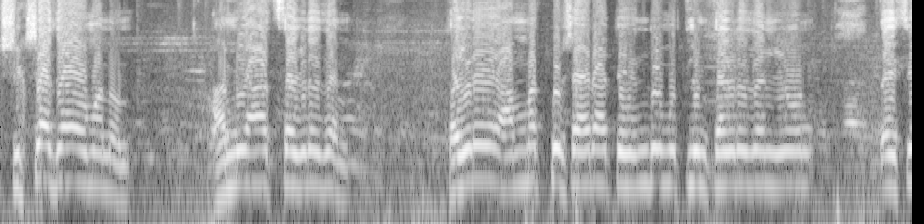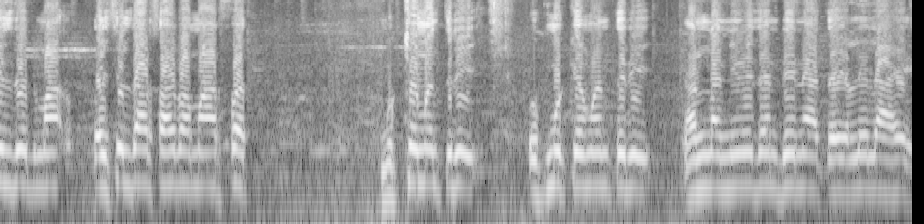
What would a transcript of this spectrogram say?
शिक्षा द्यावं म्हणून आम्ही आज सगळेजण सगळे अहमदपूर शहराचे हिंदू मुस्लिम सगळेजण येऊन तहसीलदार मा तहसीलदार साहेबामार्फत मुख्यमंत्री उपमुख्यमंत्री यांना निवेदन देण्यात आलेलं आहे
